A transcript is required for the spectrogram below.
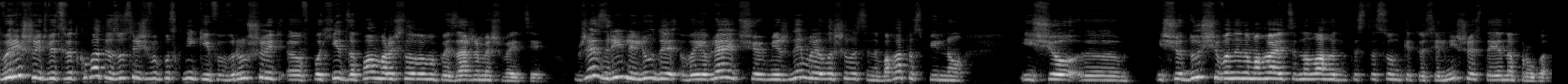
Вирішують відсвяткувати зустріч випускників і вирушують е, в похід за паморочливими пейзажами Швеції. Вже зрілі люди виявляють, що між ними лишилося небагато спільного, і що, е, і що дужче вони намагаються налагодити стосунки, то сильнішою стає напруга.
